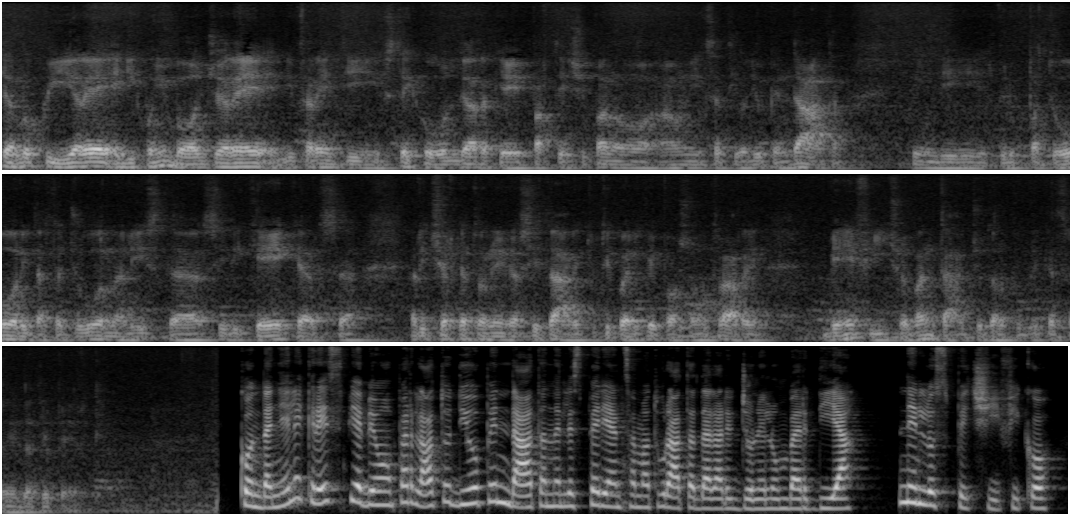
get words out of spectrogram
interloquire e di coinvolgere differenti stakeholder che partecipano a un'iniziativa di Open Data, quindi sviluppatori, data journalist, civic hackers, ricercatori universitari, tutti quelli che possono trarre beneficio e vantaggio dalla pubblicazione di dati aperti. Con Daniele Crespi abbiamo parlato di Open Data nell'esperienza maturata dalla Regione Lombardia. Nello specifico,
